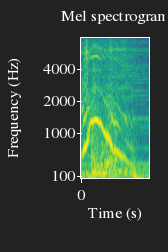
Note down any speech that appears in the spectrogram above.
Woohoo!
